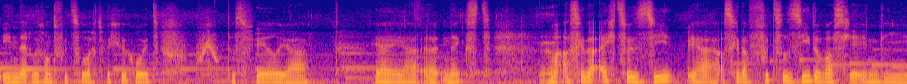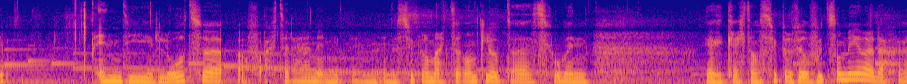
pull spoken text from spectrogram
een derde van het voedsel wordt weggegooid. Oei, dat is veel, ja. Ja, ja, uh, next. Maar als je dat echt zo ziet, ja, als je dat voedsel ziet of als je in die, in die loodsen of achteraan in, in, in de supermarkten rondloopt, dat is gewoon... Ja, je krijgt dan superveel voedsel mee, waar dat je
